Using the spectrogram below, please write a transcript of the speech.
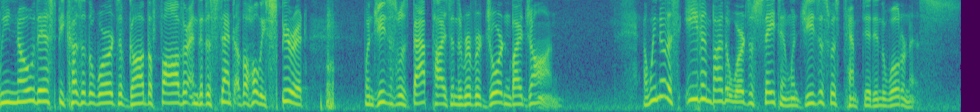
We know this because of the words of God the Father and the descent of the Holy Spirit when Jesus was baptized in the river Jordan by John. And we know this even by the words of Satan when Jesus was tempted in the wilderness.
